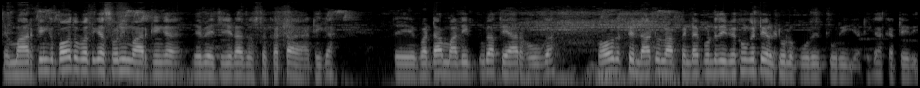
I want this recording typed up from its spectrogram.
ਤੇ ਮਾਰਕਿੰਗ ਬਹੁਤ ਵਧੀਆ ਸੋਹਣੀ ਮਾਰਕਿੰਗ ਦੇ ਵਿੱਚ ਜਿਹੜਾ ਦੋਸਤੋ ਕੱਟਾ ਆ ਠੀਕ ਆ? ਤੇ ਵੱਡਾ ਮਾਲੀ ਪੂਰਾ ਤਿਆਰ ਹੋਊਗਾ ਬਹੁਤ ਢਿੱਲਾ ਢੁਲਾ ਪਿੰਡਾ ਪੁੰਡ ਦੀ ਵੇਖੋਗੇ ਢਿੱਲ ਢੁਲ ਪੂਰੀ ਪੂਰੀ ਆ ਠੀਕ ਆ ਕੱਟੇ ਦੀ।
